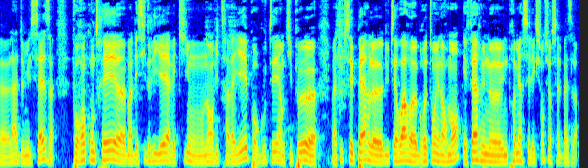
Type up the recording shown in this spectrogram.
euh, là 2016 pour rencontrer bah, des cidriers avec qui on a envie de travailler, pour goûter un petit peu bah, toutes ces perles du terroir breton et normand et faire une, une première sélection sur cette base-là.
